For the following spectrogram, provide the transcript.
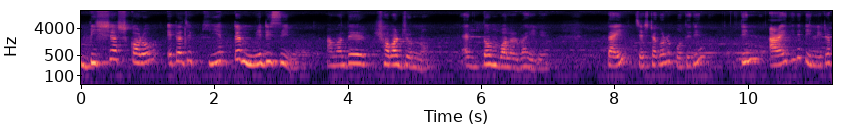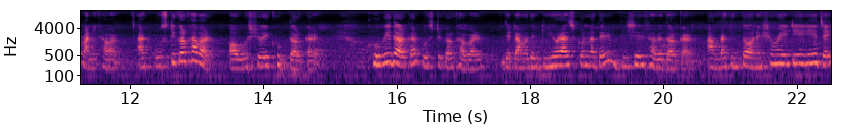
বিশ্বাস করো, এটা যে কী একটা মেডিসিন আমাদের সবার জন্য, একদম বলার বাইরে তাই চেষ্টা করো প্রতিদিন তিন, আড়াই থেকে তিন লিটার পানি খাওয়ার। আর পুষ্টিকর খাবার অবশ্যই খুব দরকার। খুবই দরকার পুষ্টিকর খাবার, যেটা আমাদের গৃহরাজকন্যাদের বিশেষভাবে দরকার। আমরা কিন্তু অনেক সময় এটি এড়িয়ে যাই,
